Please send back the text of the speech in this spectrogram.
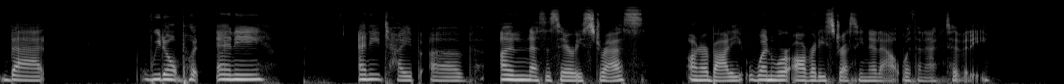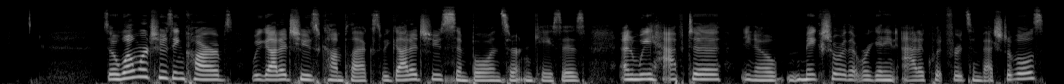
that we don't put any any type of unnecessary stress on our body when we're already stressing it out with an activity. So, when we're choosing carbs, we got to choose complex. We got to choose simple in certain cases. And we have to, you know, make sure that we're getting adequate fruits and vegetables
